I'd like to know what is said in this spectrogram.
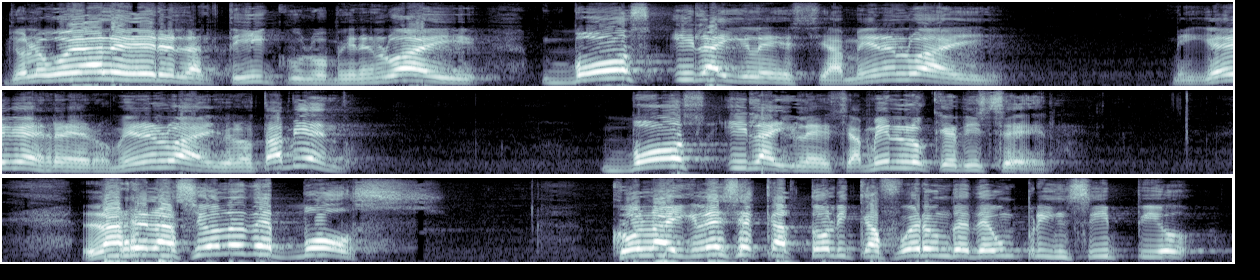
Yo le voy a leer el artículo, mírenlo ahí. Vos y la iglesia, mírenlo ahí. Miguel Guerrero, mírenlo ahí, ¿lo está viendo? Vos y la iglesia, miren lo que dice él. Las relaciones de vos con la iglesia católica fueron desde un principio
